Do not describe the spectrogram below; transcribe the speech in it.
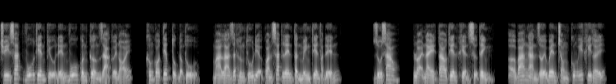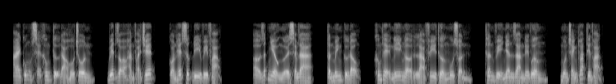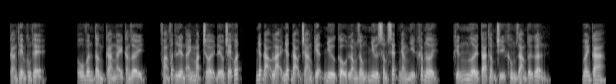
Truy sát Vũ Thiên Cửu đến Vũ quân cường giả cười nói, không có tiếp tục động thủ, mà là rất hứng thú địa quan sát lên tần minh thiên phạt đến. Dù sao, loại này tao thiên khiển sự tình, ở 3.000 giới bên trong cũng ít khi thấy, ai cũng sẽ không tự đào hố trôn biết rõ hẳn phải chết, còn hết sức đi vi phạm. Ở rất nhiều người xem ra, tần minh cử động, không thể nghi ngờ là phi thường ngu xuẩn, thân vì nhân gian đế vương, muốn tránh thoát thiên phạt, càng thêm không thể. Ô vân tầng càng ngày càng dày, phảng phất liền ánh mặt trời đều che khuất, nhất đạo lại nhất đạo tráng kiện như cầu long giống như sấm sét nhằng nhịt khắp nơi, khiến người ta thậm chí không dám tới gần. Oanh ca.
